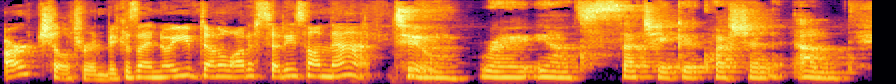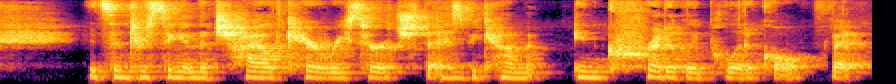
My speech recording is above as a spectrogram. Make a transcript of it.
are children? Because I know you've done a lot of studies on that too. Yeah, right. Yeah. It's such a good question. Um, it's interesting in the child care research that has become incredibly political, but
